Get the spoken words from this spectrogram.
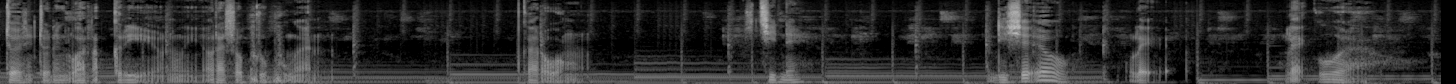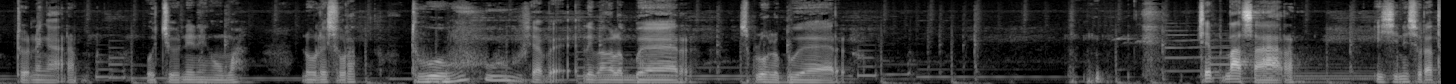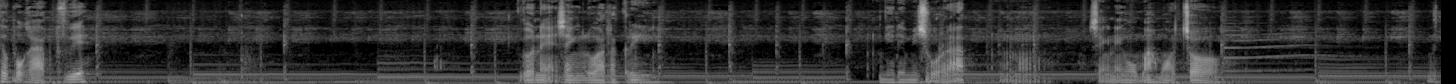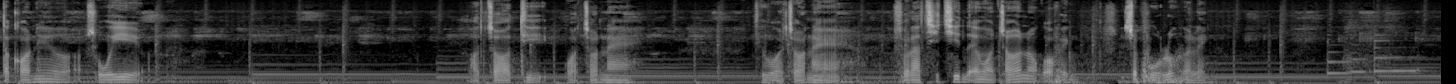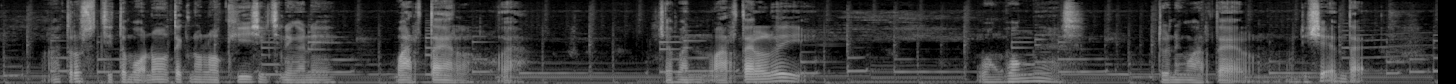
Do do ning luar negeri kuwi, ora berhubungan karo wong Cine dhisik yo lek lek gua do ning Arab bojone ning omah nulis surat duh sampai lima lembar 10 lembar saya penasaran. Isinya suratnya apa kabeh? Gue nek sing luar negeri ngirimi surat sing ning omah maca. Tekone yo suwi. Maca di wacane diwacane surat siji ndak maca ono kok ping 10 paling nah, terus ditemokno teknologi sing jenengane wartel. Wah. Zaman wartel kuwi wong-wong guys doning wartel. Dhisik entek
